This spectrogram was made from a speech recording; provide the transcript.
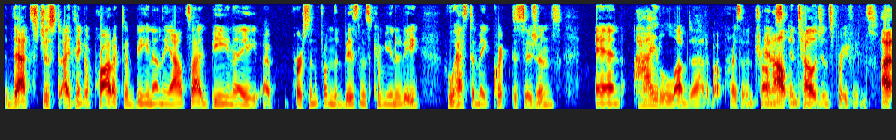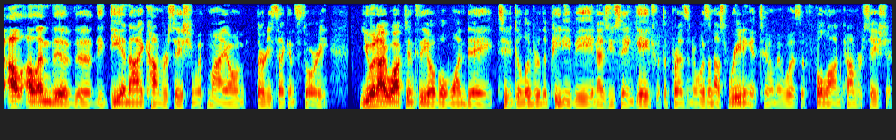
that's just, I think, a product of being on the outside, being a, a person from the business community who has to make quick decisions. And I loved that about President Trump's intelligence briefings. I, I'll, I'll end the, the, the DNI conversation with my own 30 second story. You and I walked into the Oval one day to deliver the PDB, and as you say, engage with the president. It wasn't us reading it to him, it was a full on conversation.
